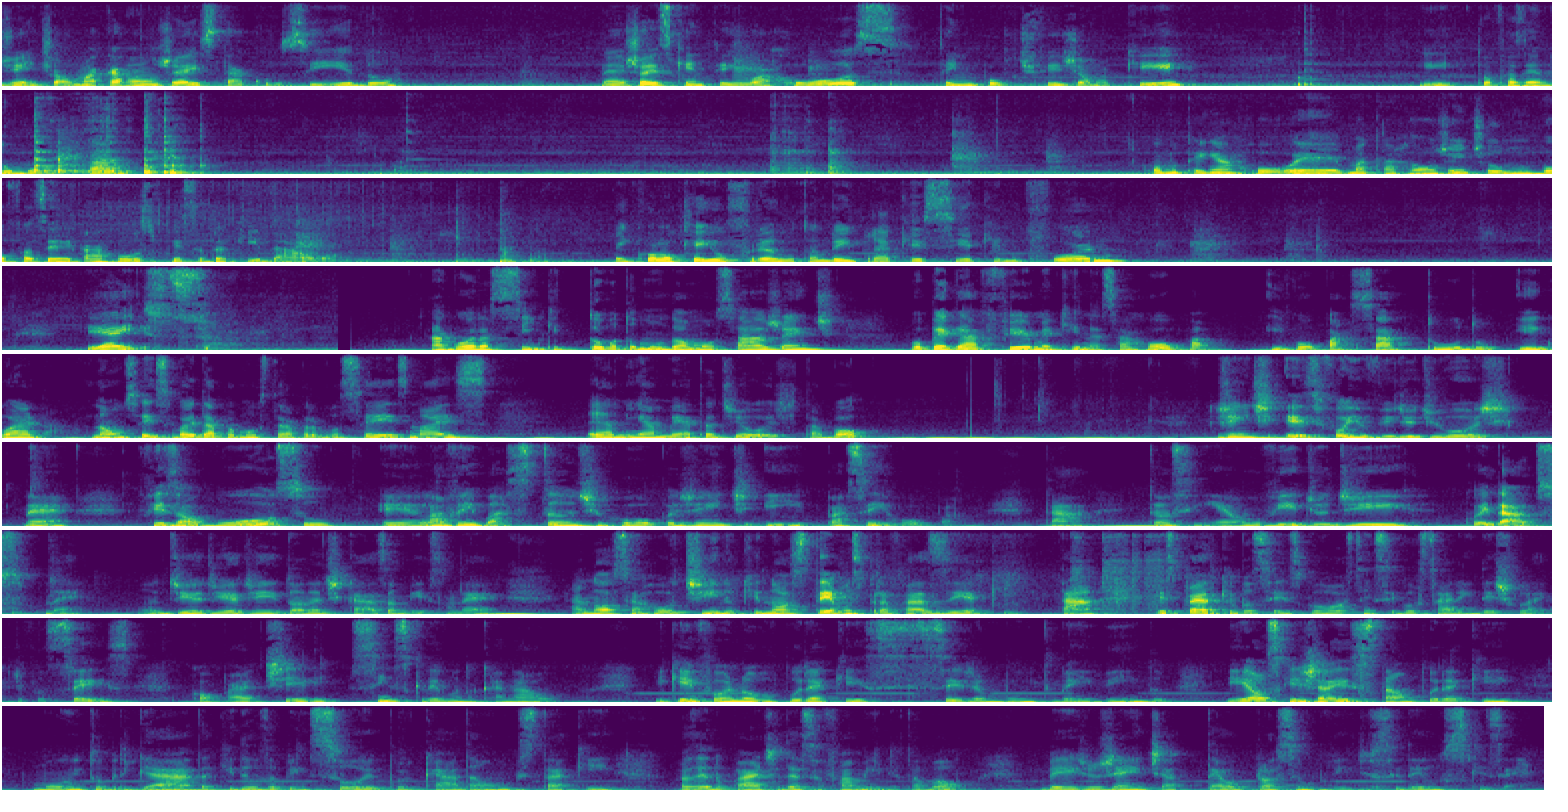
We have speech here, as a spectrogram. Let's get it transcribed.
Gente, ó, o macarrão já está cozido, né? Já esquentei o arroz, tem um pouco de feijão aqui. E tô fazendo o molho, tá? Como tem arroz, é, macarrão, gente, eu não vou fazer arroz, porque esse daqui dá, ó. Aí coloquei o frango também para aquecer aqui no forno. E é isso. Agora, assim que todo mundo almoçar, gente, vou pegar firme aqui nessa roupa e vou passar tudo e guardar. Não sei se vai dar para mostrar para vocês, mas é a minha meta de hoje, tá bom? Gente, esse foi o vídeo de hoje, né? Fiz almoço, é, lavei bastante roupa, gente, e passei roupa, tá? Então, assim, é um vídeo de cuidados, né? O dia a dia de dona de casa mesmo, né? A nossa rotina, o que nós temos para fazer aqui, tá? Espero que vocês gostem. Se gostarem, deixa o like de vocês, compartilhe, se inscreva no canal. E quem for novo por aqui, seja muito bem-vindo. E aos que já estão por aqui, muito obrigada. Que Deus abençoe por cada um que está aqui fazendo parte dessa família, tá bom? Beijo, gente. Até o próximo vídeo, se Deus quiser.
